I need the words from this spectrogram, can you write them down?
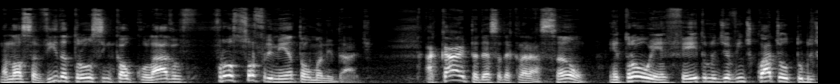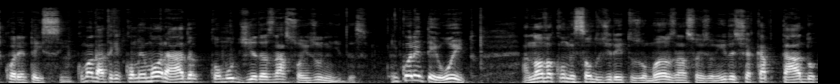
na nossa vida trouxe incalculável sofrimento à humanidade." A carta dessa declaração entrou em efeito no dia 24 de outubro de 45, uma data que é comemorada como o Dia das Nações Unidas. Em 48, a nova Comissão dos Direitos Humanos das Nações Unidas tinha captado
